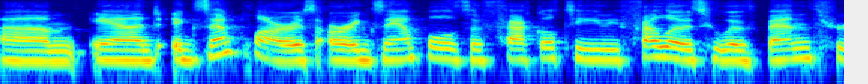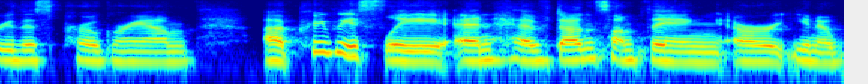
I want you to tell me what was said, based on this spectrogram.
Um, and exemplars are examples of faculty fellows who have been through this program uh, previously and have done something or, you know,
